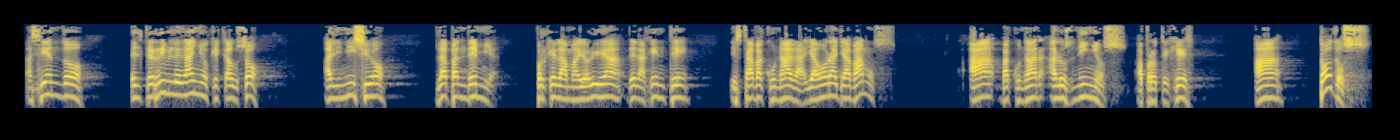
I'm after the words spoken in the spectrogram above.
haciendo el terrible daño que causó al inicio la pandemia, porque la mayoría de la gente está vacunada y ahora ya vamos a vacunar a los niños, a proteger a todos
